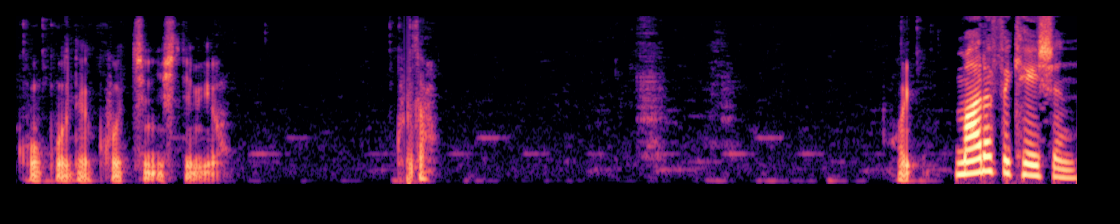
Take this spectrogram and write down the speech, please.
ここでこっちにしてみよう。これだ。はい。modification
